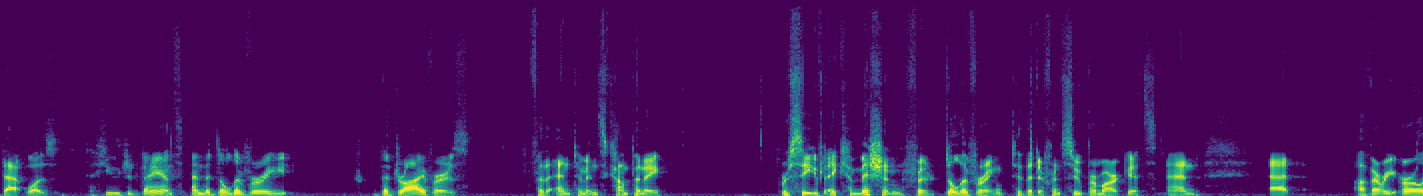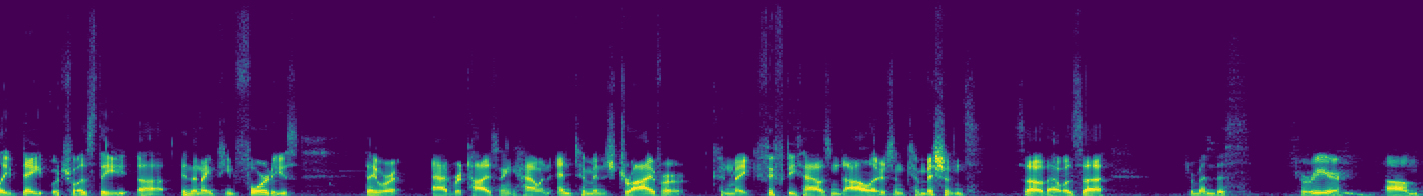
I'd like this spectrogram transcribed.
that was a huge advance. And the delivery, the drivers for the Entenmann's company received a commission for delivering to the different supermarkets. And at a very early date, which was the uh, in the 1940s, they were advertising how an Entenmann's driver could make fifty thousand dollars in commissions. So that was a tremendous career. Um,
